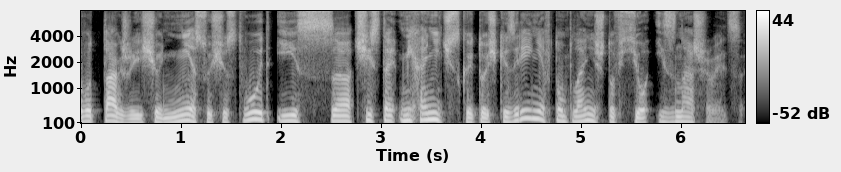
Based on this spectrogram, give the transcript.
вот также еще не существует и с чисто механической точки зрения в том плане, что все изнашивается.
